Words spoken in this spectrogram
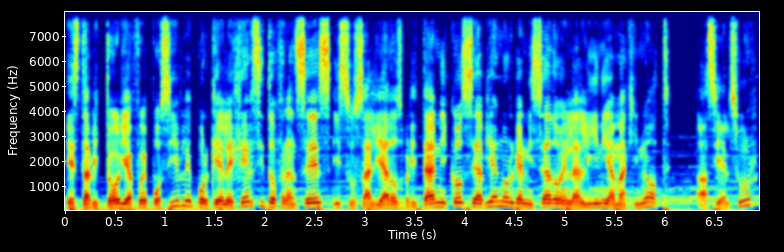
Esta victoria fue posible porque el ejército francés y sus aliados británicos se habían organizado en la línea Maginot, hacia el sur,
